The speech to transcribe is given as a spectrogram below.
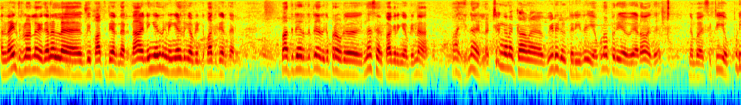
அந்த நைன்த்து ஃப்ளோரில் ஜன்னலில் இப்படி பார்த்துட்டே இருந்தார். நான் நீங்கள் எழுதுங்க நீங்கள் எழுதுங்க அப்படின்ட்டு பார்த்துட்டே இருந்தார். பார்த்துட்டே இருந்துட்டு அதுக்கப்புறம் அப்படி என்ன சார் பார்க்குறீங்க? அப்படின்னா பா என்ன லட்சக்கணக்கான வீடுகள் தெரியுது. எவ்வளோ பெரிய இடம் இது. நம்ம சிட்டி எப்படி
